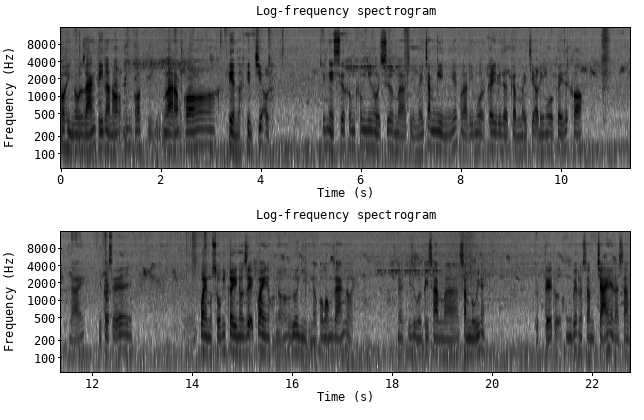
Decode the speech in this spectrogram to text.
có hình, có dáng tí là nó cũng có, là nó cũng có tiền rồi, tiền triệu rồi. Chứ ngày xưa không không như hồi xưa mà chỉ mấy trăm nghìn biết là đi mua một cây, bây giờ cầm mấy triệu đi mua cây rất khó. Đấy, thì tôi sẽ quay một số cái cây nó dễ quay hoặc nó ưa nhìn nó có bóng dáng rồi. Đây, ví dụ cái cây sam à, sam núi này. Thực tế tôi không biết là sam trái hay là sam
